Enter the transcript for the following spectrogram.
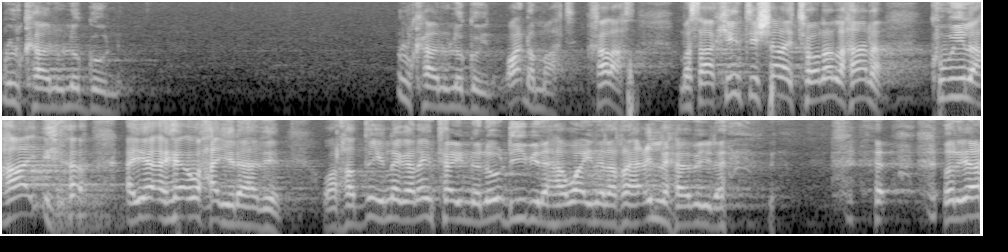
dhulkaanu la goyno dhulkaanu la goyno waa dhammaatay khalaas masaakiintii shalay toolo lahaana kuwii lahaa ayaa ayaa waxay yidhaahdeen war haddii innagana intaa inaloo dhiibi lahaa waa inala raacin lahaa bay yidhahdeen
